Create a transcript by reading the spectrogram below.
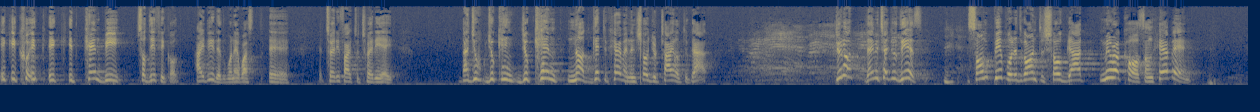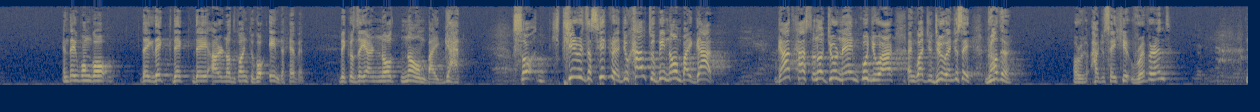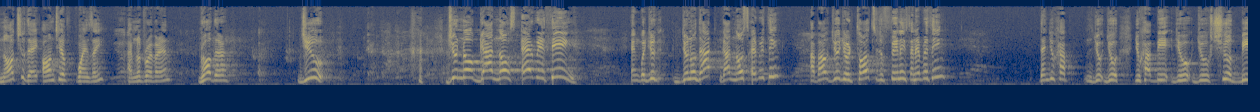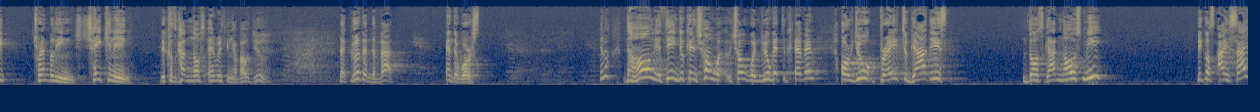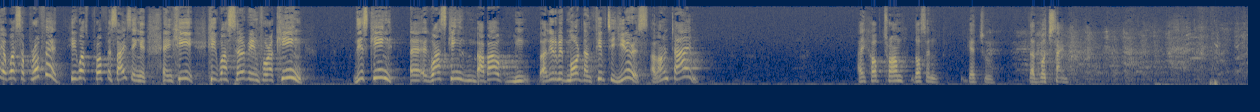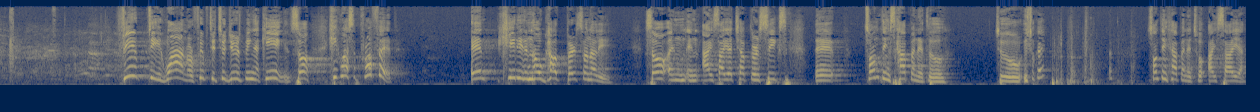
It, it, it, it, it can't be so difficult. I did it when I was uh, 25 to 28. But you, you, can, you cannot get to heaven and show your title to God. Do you know, let me tell you this. Some people is going to show God miracles on heaven. And they won't go, they, they, they, they are not going to go into heaven because they are not known by God. So here is the secret. You have to be known by God. God has to know your name, who you are, and what you do. And you say, brother, or how do you say here, reverend? Not today, until Wednesday. I'm not reverend. Brother, you, you know God knows everything. And when you, you know that? God knows everything about you, your thoughts, your feelings, and everything. Then you have, you, you, you have be, you, you should be trembling, shaking, because God knows everything about you. The good and the bad, and the worst. You know, the only thing you can show, show when you get to heaven or you pray to God is, does God knows me? Because Isaiah was a prophet. He was prophesying it, and he, he was serving for a king. This king uh, was king about a little bit more than 50 years, a long time. I hope Trump doesn't get to that much time. 51 or 52 years being a king. So he was a prophet. And he didn't know God personally. So in, in Isaiah chapter 6, uh, something's happened to, to, it's okay? Something happened to Isaiah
